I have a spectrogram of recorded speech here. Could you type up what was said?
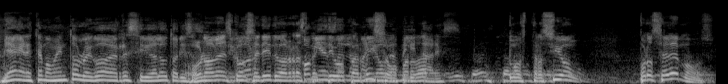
Bien, en este momento, luego de haber recibido la autorización... Una vez concedido el respectivo permiso para dar demostración, procedemos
